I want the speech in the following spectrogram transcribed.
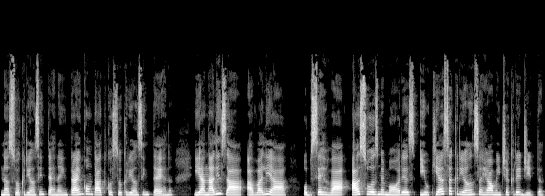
na sua criança interna, é entrar em contato com a sua criança interna e analisar, avaliar, observar as suas memórias e o que essa criança realmente acredita.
